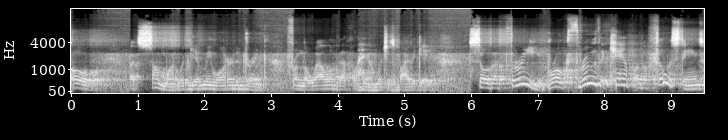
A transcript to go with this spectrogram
Oh, but someone would give me water to drink from the well of Bethlehem, which is by the gate. So the three broke through the camp of the Philistines,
